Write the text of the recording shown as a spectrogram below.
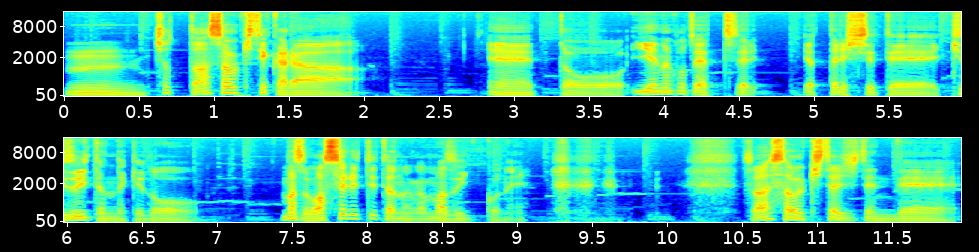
うんちょっと朝起きてからえー、っと家のことやってたりやったりしてて気づいたんだけどまず忘れてたのがまず1個ね。そう朝起きた時点で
